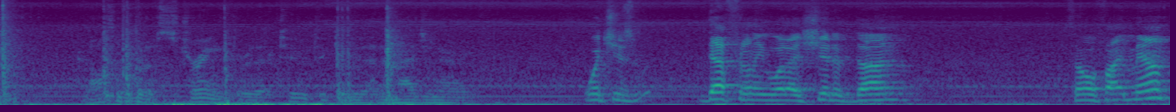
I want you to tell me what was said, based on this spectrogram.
Can also put a string through there too to give you that imaginary. which is definitely what I should have done. So if I mount,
